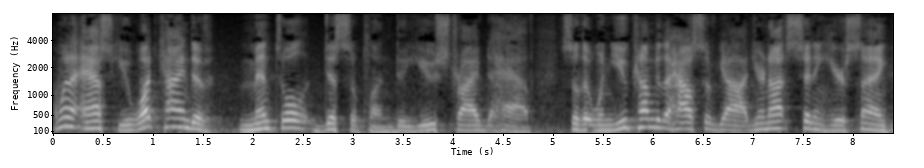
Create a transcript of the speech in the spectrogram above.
I'm going to ask you, what kind of mental discipline do you strive to have so that when you come to the house of God, you're not sitting here saying,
